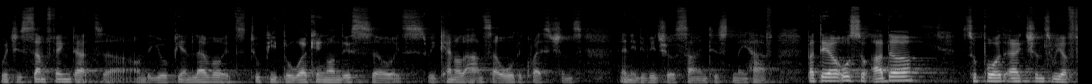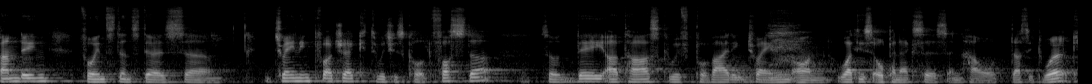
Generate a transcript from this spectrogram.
which is something that uh, on the European level, it's two people working on this, so it's, we cannot answer all the questions an individual scientist may have. But there are also other support actions we are funding. For instance, there's um, a training project which is called FOSTER. So they are tasked with providing training on what is open access and how does it work.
